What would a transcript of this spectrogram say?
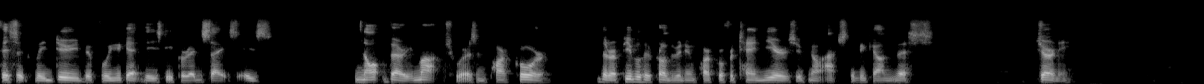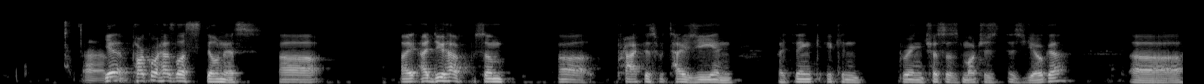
physically do before you get these deeper insights is not very much. Whereas in parkour, there are people who've probably been doing parkour for 10 years who've not actually begun this journey. Um, yeah, parkour has less stillness. Uh, I, I do have some uh, practice with Tai Chi, and I think it can bring just as much as, as yoga. Uh,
